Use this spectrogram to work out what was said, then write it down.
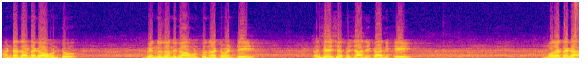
అండదండగా ఉంటూ వెన్నుదన్నుగా ఉంటున్నటువంటి అశేష ప్రజానికానికి మొదటగా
